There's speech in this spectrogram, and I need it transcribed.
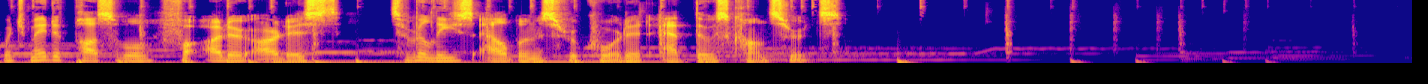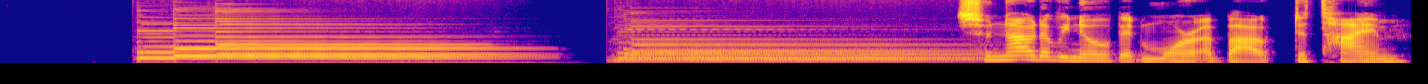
which made it possible for other artists to release albums recorded at those concerts. So now that we know a bit more about the time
